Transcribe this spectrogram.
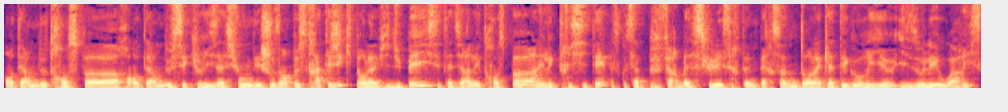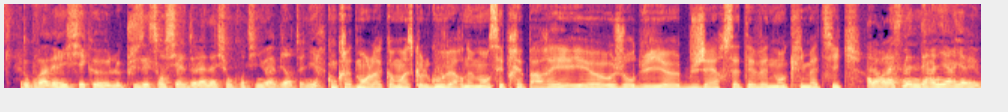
en termes de transport, en termes de sécurisation, des choses un peu stratégiques dans la vie du pays, c'est-à-dire les transports, l'électricité, parce que ça peut faire basculer certaines personnes dans la catégorie euh, isolée ou à risque. Donc on va vérifier que le plus essentiel de la nation continue à bien tenir. Concrètement, là, comment est-ce que le gouvernement s'est préparé et euh, aujourd'hui euh, gère cet événement climatique? Alors la semaine dernière, il y avait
